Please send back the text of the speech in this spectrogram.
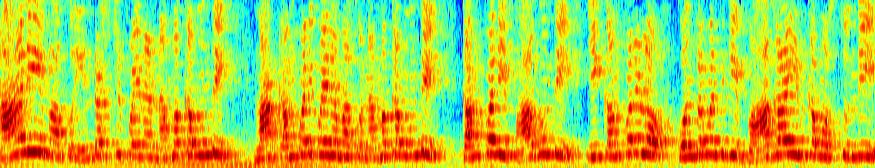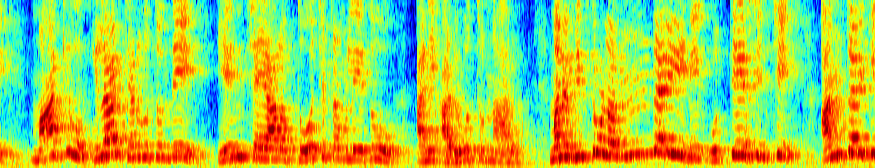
కానీ మాకు ఇండస్ట్రీ పైన నమ్మకం ఉంది మా కంపెనీ పైన మాకు నమ్మకం ఉంది కంపెనీ బాగుంది ఈ కంపెనీలో కొంతమందికి బాగా ఇన్కమ్ వస్తుంది మాకు ఇలా జరుగుతుంది ఏం చేయాలో తోచటం లేదు అని అడుగుతున్నారు. మన మిత్రులందరినీ ఉద్దేశించి అందరికీ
